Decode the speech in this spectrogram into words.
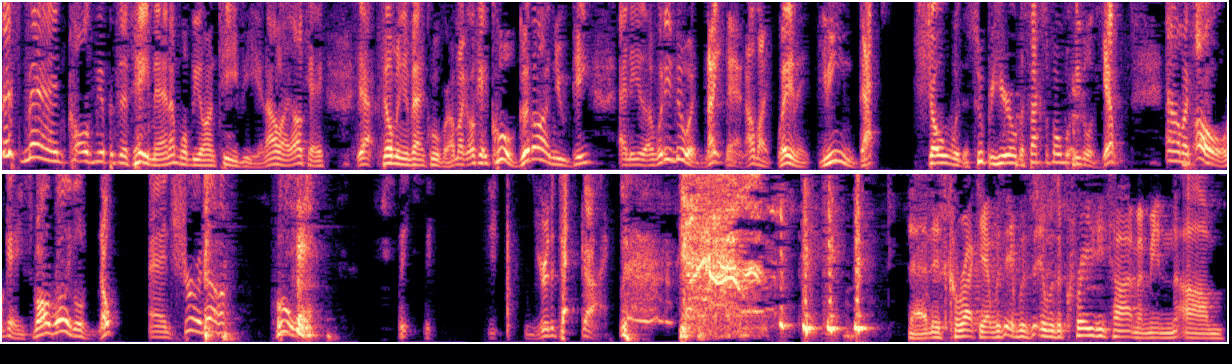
this man calls me up and says, "Hey, man, I'm gonna be on TV," and I'm like, "Okay, yeah, filming in Vancouver." I'm like, "Okay, cool, good on you, D." And he's like, "What are you doing, Nightman?" I'm like, "Wait a minute, you mean that?" Show with the superhero, the saxophone. player?" He goes, "Yep," and I'm like, "Oh, okay, small role." He goes, "Nope," and sure enough, boom, you're the tech guy. That is correct. Yeah, it was it was it was a crazy time. I mean, um,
